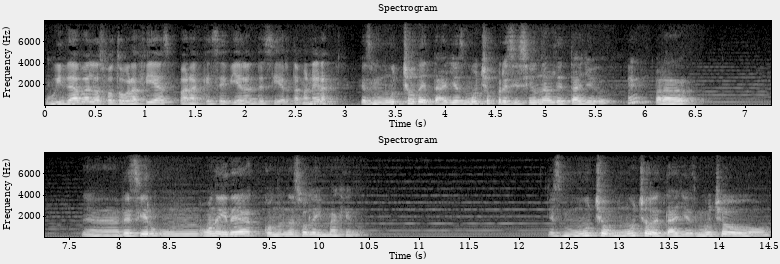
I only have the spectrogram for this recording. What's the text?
cuidaba las fotografías para que se vieran de cierta manera. Es mucho detalle, es mucha precisión al detalle, güey. ¿eh? Para eh, decir un- una idea con una sola imagen. Es mucho, mucho detalle, es mucho...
